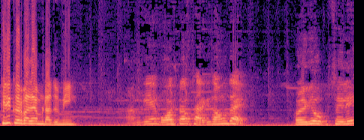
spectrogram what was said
कितें करपा जाय म्हणटा तुमी आमगे हे बस स्टॉप सारकें जावूंक जाय खळगी उपसयली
